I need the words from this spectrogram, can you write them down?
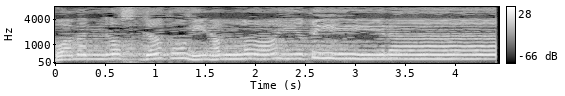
ومن أصدق من الله قيلا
